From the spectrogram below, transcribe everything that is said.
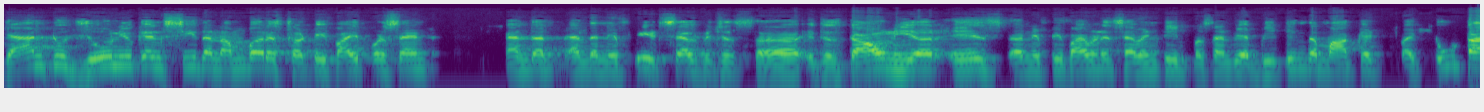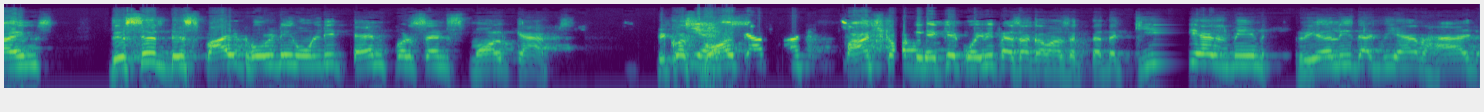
Jan to June, you can see the number is 35% and the and the Nifty itself, which is uh, it is down here, is uh, Nifty 517 percent. We are beating the market by two times. This is despite holding only 10 percent small caps. Because yes. small cap पाँच stock लेके कोई भी पैसा कमा सकता है. The key has been really that we have had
